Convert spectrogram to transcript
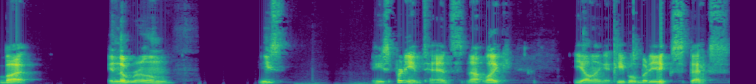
but in the room, he's he's pretty intense. Not like yelling at people, but he expects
